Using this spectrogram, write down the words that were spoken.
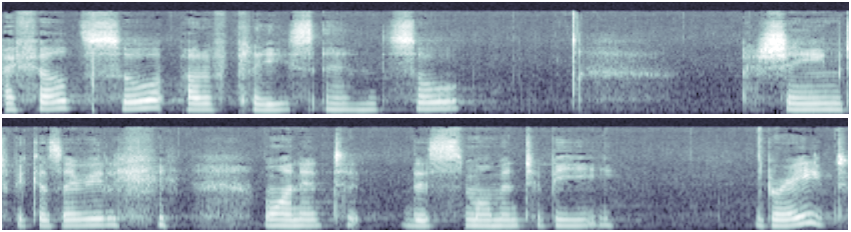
I felt so out of place and so ashamed because I really wanted to, this moment to be great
